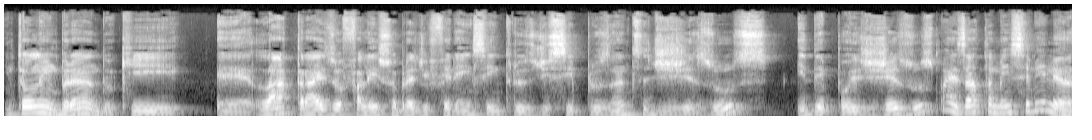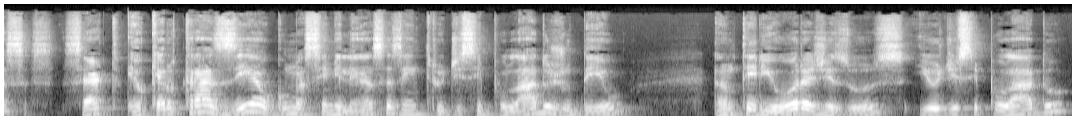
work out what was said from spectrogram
Então, lembrando que é, lá atrás eu falei sobre a diferença entre os discípulos antes de Jesus e depois de Jesus, mas há também semelhanças, certo? Eu quero trazer algumas semelhanças entre o discipulado judeu anterior a Jesus e o discipulado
